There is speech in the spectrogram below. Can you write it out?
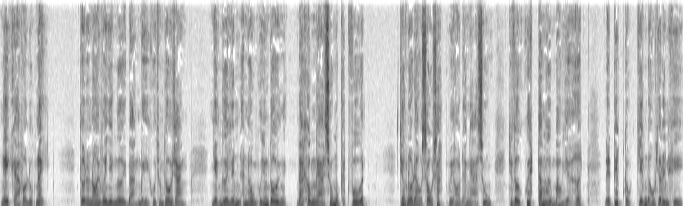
ngay cả vào lúc này. Tôi đã nói với những người bạn Mỹ của chúng tôi rằng những người lính anh hùng của chúng tôi đã không ngã xuống một cách vô ích. Trước nỗi đau sâu sắc vì họ đã ngã xuống, chúng tôi quyết tâm hơn bao giờ hết để tiếp tục chiến đấu cho đến khi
